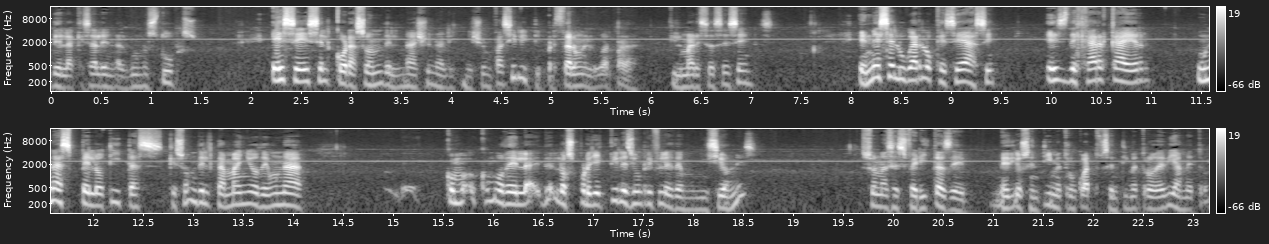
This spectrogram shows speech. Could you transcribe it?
de la que salen algunos tubos. Ese es el corazón del National Ignition Facility. Prestaron el lugar para filmar esas escenas. En ese lugar lo que se hace es dejar caer unas pelotitas que son del tamaño de una como, como de, los proyectiles de un rifle de municiones son unas esferitas de medio centímetro, un cuarto centímetro de diámetro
